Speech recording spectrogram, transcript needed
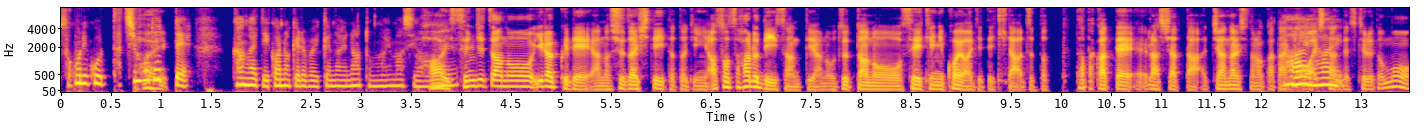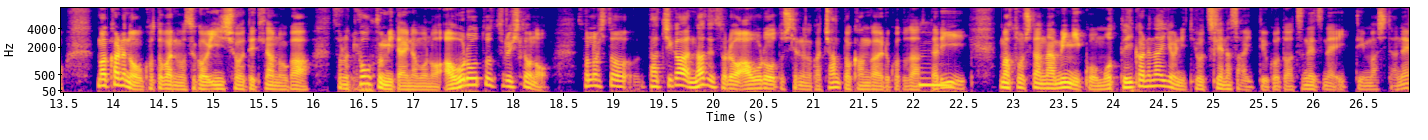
そこにこう立ち戻って、はい考えていかなければいけないなと思いますよね。はい、先日あのイラクであの取材していた時にアソス・ハルディさんっていうあのずっとあの政権に声を上げてきたずっと戦ってらっしゃったジャーナリストの方にお会いしたんですけれども、はいはい、まあ、彼の言葉でもすごい印象的なのがその恐怖みたいなものを煽ろうとする人のその人たちがなぜそれを煽ろうとしてるのかちゃんと考えることだったり、うん、まあ、そうした波にこう持っていかれないように気をつけなさいっていうことは常々言っていましたね。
